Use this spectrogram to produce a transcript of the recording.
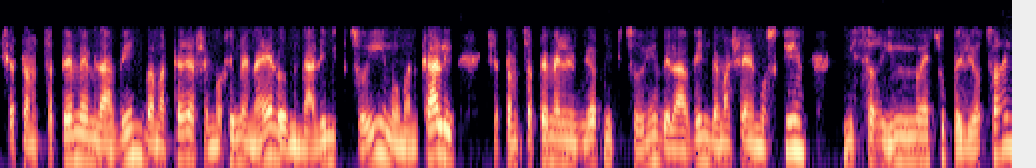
שאתה מצפה מהם להבין במטריה שהם הולכים לנהל, או מנהלים מקצועיים, או מנכ"לים, שאתה מצפה מהם להיות מקצועיים ולהבין במה שהם עוסקים, משרים מצופה להיות שרים.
